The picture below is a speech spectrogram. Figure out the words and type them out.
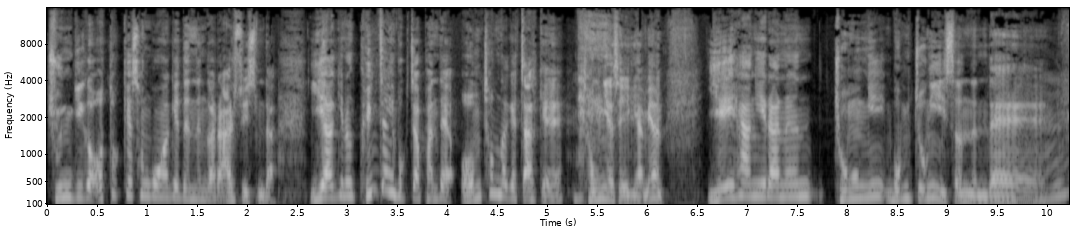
준기가 어떻게 성공하게 됐는가를 알 수 있습니다. 이야기는 굉장히 복잡한데 엄청나게 짧게 정리해서 얘기하면 예향이라는 종이 몸종이 있었는데 음.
